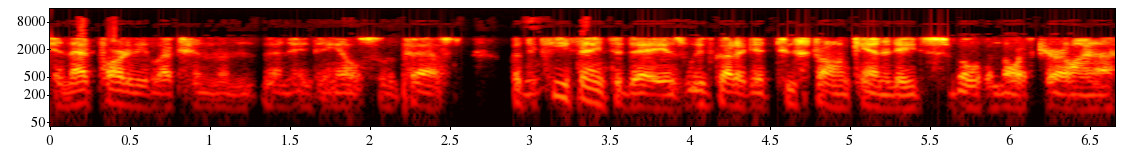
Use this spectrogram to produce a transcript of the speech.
in that part of the election than, than anything else in the past. But the key thing today is we've got to get two strong candidates, both in North Carolina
